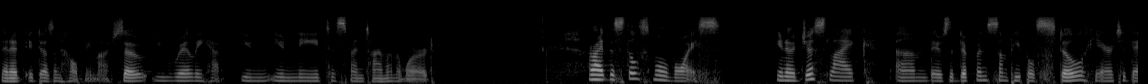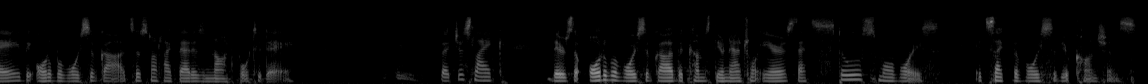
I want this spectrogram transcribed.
then it, it doesn't help me much. So you really have, you, you need to spend time on the Word. All right, the still small voice. You know, just like um, there's a difference. Some people still hear today the audible voice of God. So it's not like that is not for today. But just like there's the audible voice of God that comes to your natural ears, that still small voice, it's like the voice of your conscience.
